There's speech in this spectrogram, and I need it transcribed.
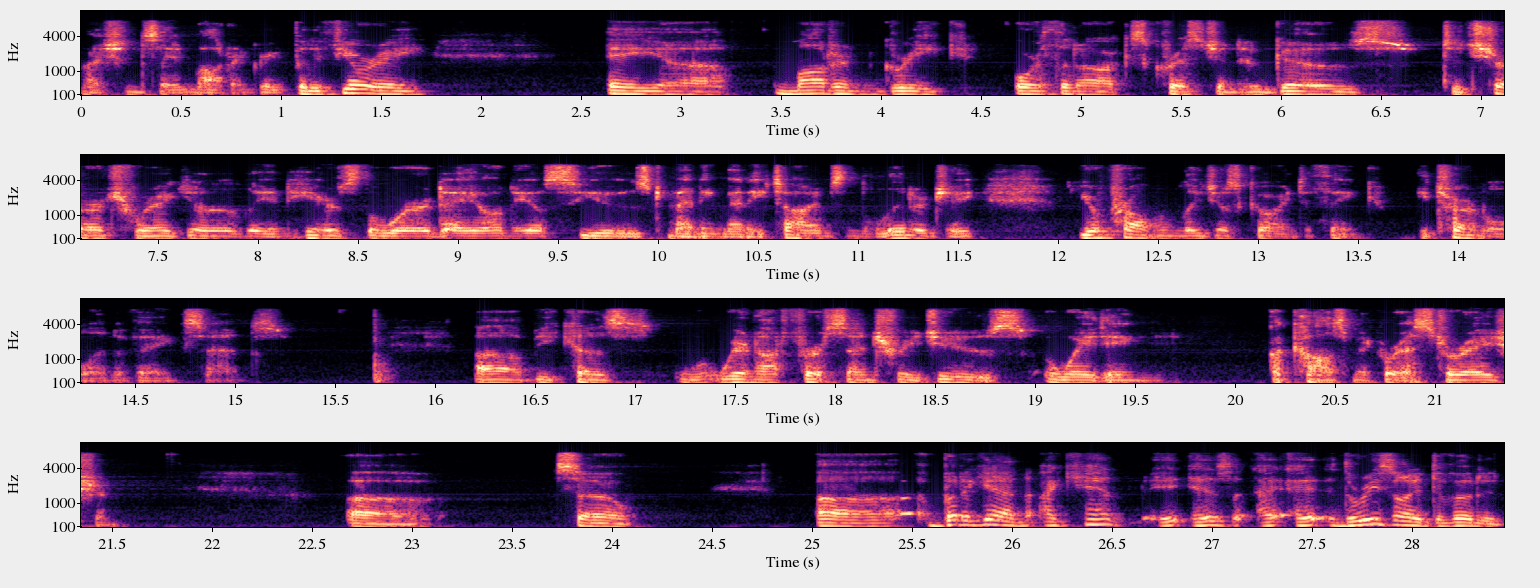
I shouldn't say in modern Greek, but if you're a a uh, modern Greek Orthodox Christian who goes to church regularly and hears the word aeonios used many, many times in the liturgy, you're probably just going to think eternal in a vague sense. Uh, because we're not first century Jews awaiting a cosmic restoration. Uh, so, uh, but again, I can't. I, I, the reason I devoted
